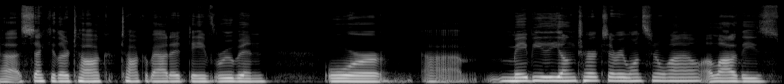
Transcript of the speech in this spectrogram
uh, secular talk talk about it. Dave Rubin, or um, maybe the Young Turks every once in a while. A lot of these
